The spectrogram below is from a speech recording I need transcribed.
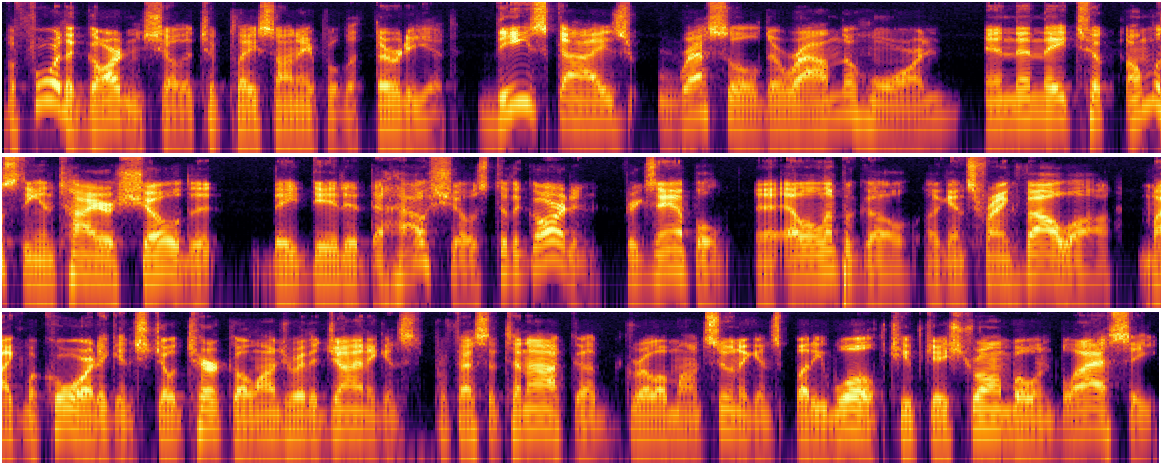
before the Garden Show that took place on April the 30th, these guys wrestled around the horn and then they took almost the entire show that they did at the house shows to the Garden. For example, uh, El Olympico against Frank Valois, Mike McCord against Joe Turco, Andre the Giant against Professor Tanaka, Gorilla Monsoon against Buddy Wolfe, Chief Jay Strongbow and Blassie,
